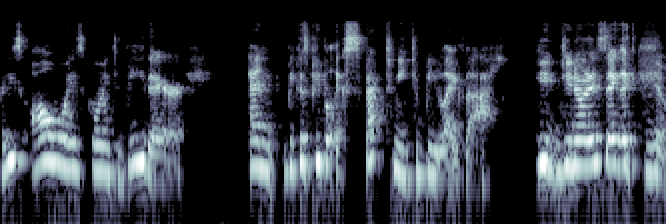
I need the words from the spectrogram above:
Are these always going to be there? And because people expect me to be like that do you know what I'm saying? Like yeah.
